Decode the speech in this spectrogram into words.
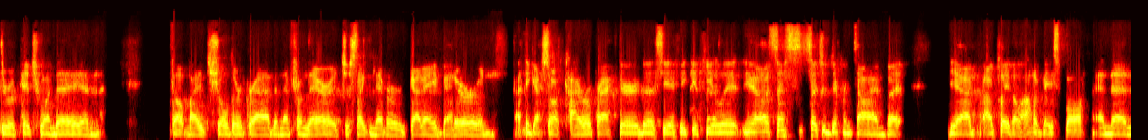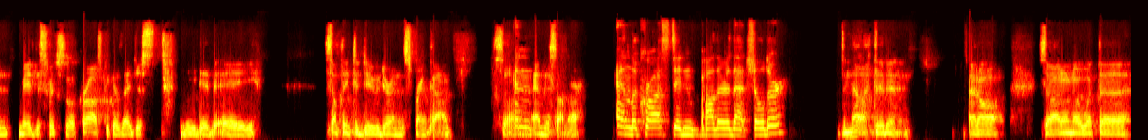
threw a pitch one day and felt my shoulder grab. And then from there, it just like never got any better. And I think I saw a chiropractor to see if he could heal it. You know, it's such, such a different time, but yeah, I, played a lot of baseball and then made the switch to lacrosse because I just needed a something to do during the springtime. So and, and the summer. And lacrosse didn't bother that shoulder? No, it didn't at all. So I don't know what the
